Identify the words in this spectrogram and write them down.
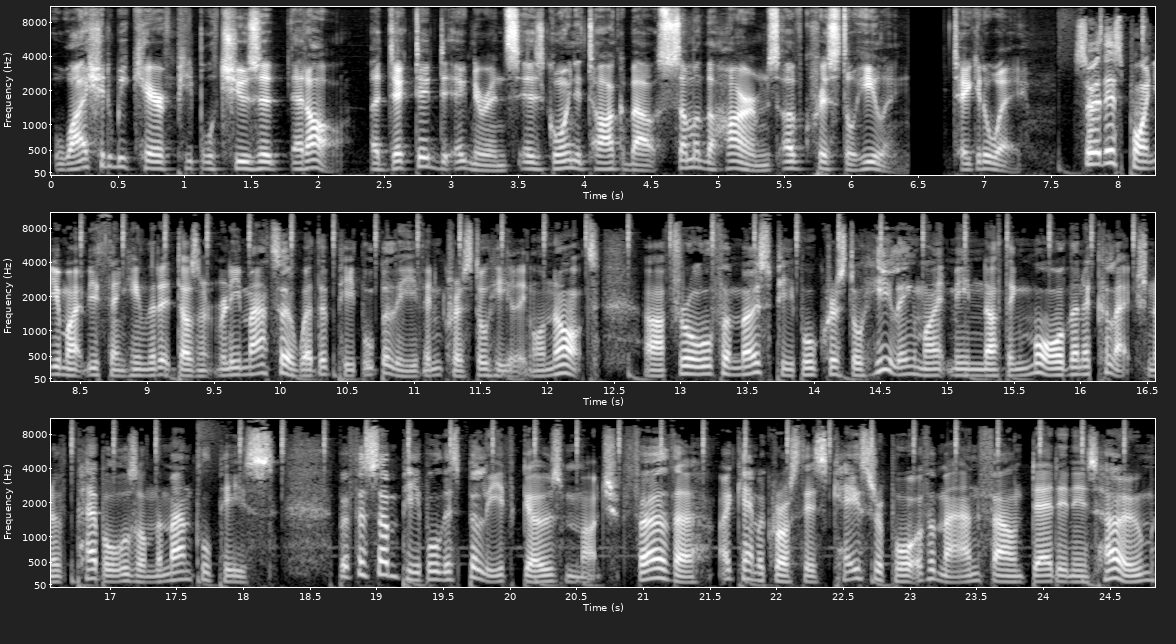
why should we care if people choose it at all? Addicted to Ignorance is going to talk about some of the harms of crystal healing. Take it away. So at this point, you might be thinking that it doesn't really matter whether people believe in crystal healing or not. After all, for most people, crystal healing might mean nothing more than a collection of pebbles on the mantelpiece. But for some people, this belief goes much further. I came across this case report of a man found dead in his home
